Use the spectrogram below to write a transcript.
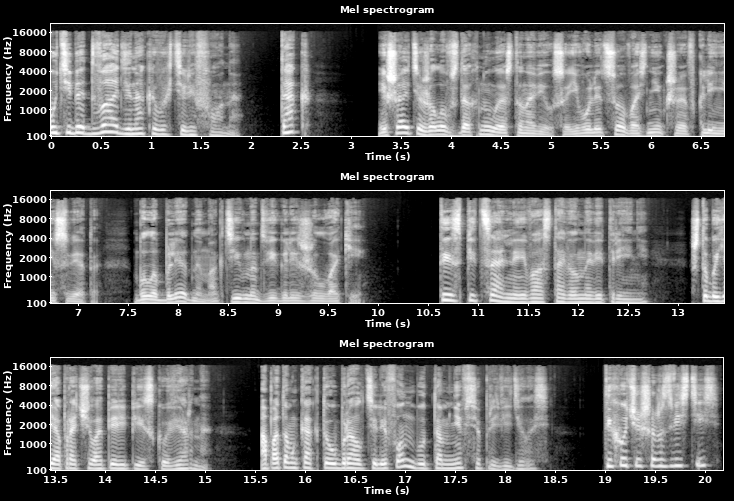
«У тебя два одинаковых телефона, так?» Ишай тяжело вздохнул и остановился. Его лицо, возникшее в клине света, было бледным, активно двигались желваки. «Ты специально его оставил на витрине, чтобы я прочла переписку, верно? А потом как-то убрал телефон, будто мне все привиделось. Ты хочешь развестись?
